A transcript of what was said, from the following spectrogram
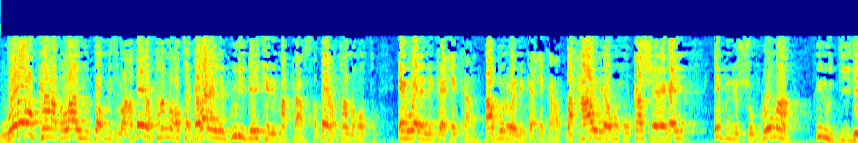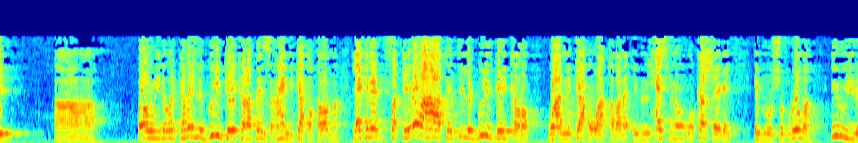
walow kaanad laa yuda mila hadday rabto ha noqoto gabadhaan la guri gey karin markaas hadday rabto ha noqoto ee waa la nikaaxi karaa. Aabuna waa nikaaxi karaa. Daxaawiya wuxuu ka sheegay ibni shubruma inuu diiday. Oo uu yidhi war gabar la guri gey karo haddaysan ahayn nikaaxu qabama laakiin saqiirada haatee haddii la guri gey karo waa nikaaxu waa qabana. Ibnulxasmina wuxuu ka sheegay ibnu shubruma inuu yidhi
